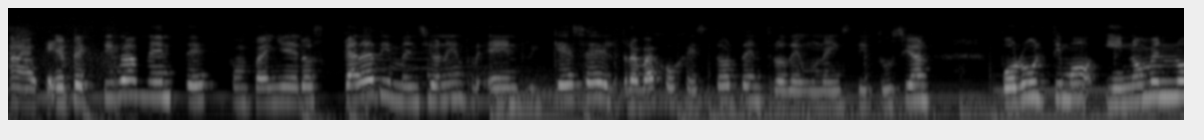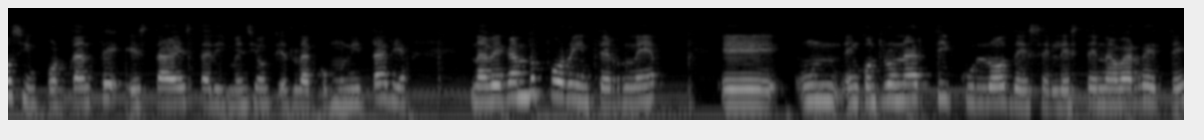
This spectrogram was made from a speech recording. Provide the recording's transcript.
ah, efectivamente, compañeros, cada dimensión enriquece el trabajo gestor dentro de una institución. Por último, y no menos importante, está esta dimensión que es la comunitaria. Navegando por Internet, eh, encontró un artículo de Celeste Navarrete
